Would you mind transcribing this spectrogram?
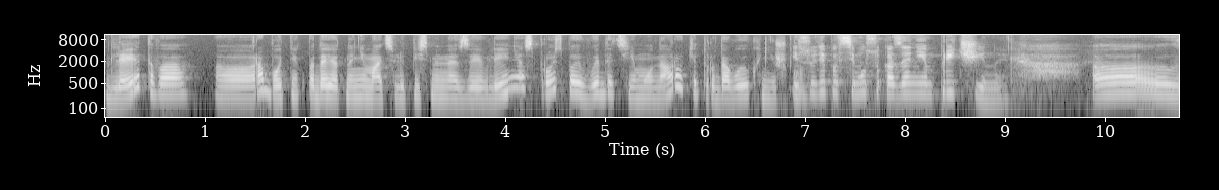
Для этого э, работник подает нанимателю письменное заявление с просьбой выдать ему на руки трудовую книжку. И, судя по всему, с указанием причины. Э,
